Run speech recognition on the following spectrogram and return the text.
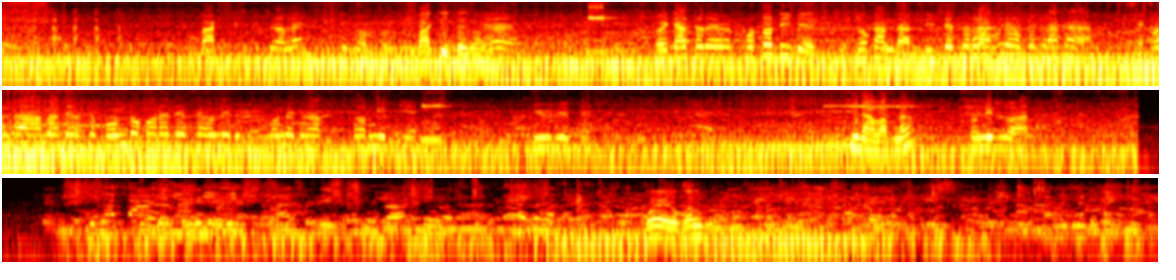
বাকি চলে কি করব বাকি করে হ্যাঁ। ওইটা তো কত দিবে দোকানদার? দিতে তো লাগবে ওকে টাকা। এখন তো আমাদেরকে বন্ধ করে দিয়েছে অনেক অনেক শ্রমিককে দিতে কি নাম আপনার? সুনীল লোহার। করে দোকান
